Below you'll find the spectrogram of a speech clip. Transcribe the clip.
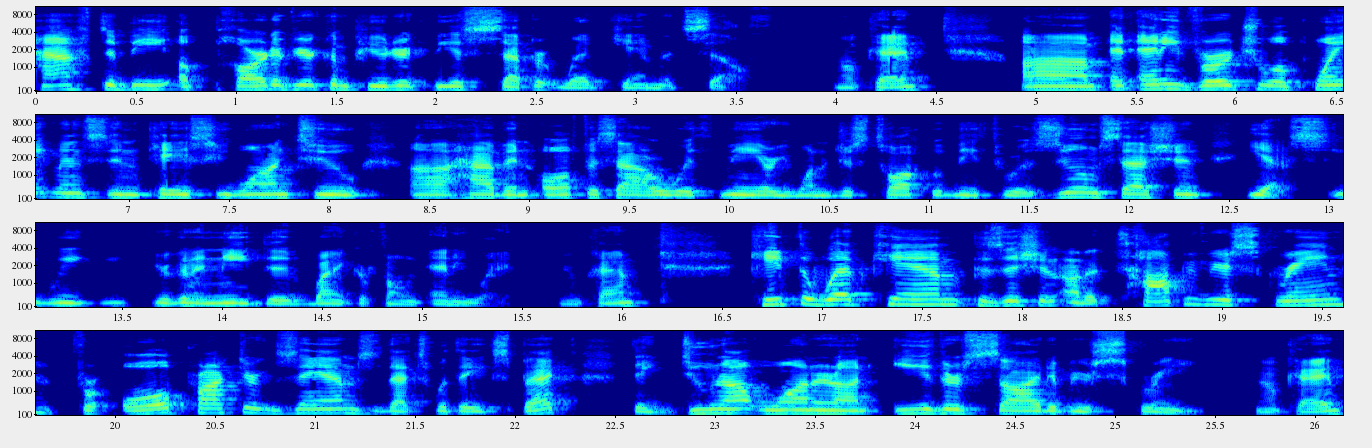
have to be a part of your computer. It could be a separate webcam itself. Okay um, and any virtual appointments in case you want to uh, have an office hour with me or you want to just talk with me through a Zoom session. Yes, we you're going to need the microphone anyway. Okay. Keep the webcam position on the top of your screen for all proctor exams. That's what they expect. They do not want it on either side of your screen. Okay.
